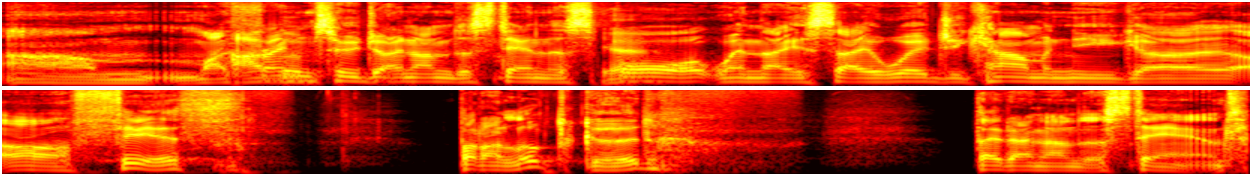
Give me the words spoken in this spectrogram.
um, my friends who don't understand the sport when they say where'd you come and you go oh fifth but I looked good they don't understand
